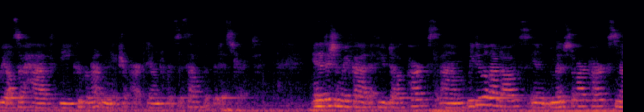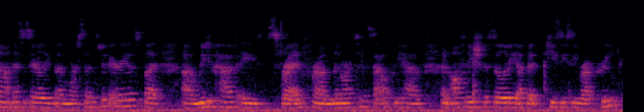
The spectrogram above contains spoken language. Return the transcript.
We also have the Cooper Mountain Nature Park down towards the south of the district. In addition, we've got a few dog parks. Um, we do allow dogs in most of our parks, not necessarily the more sensitive areas, but um, we do have a spread from the north to the south. We have an off-leash facility up at PCC Rock Creek.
